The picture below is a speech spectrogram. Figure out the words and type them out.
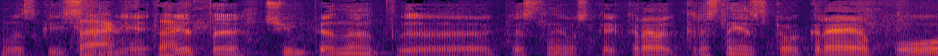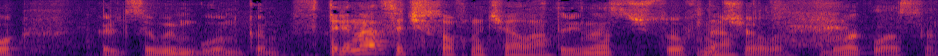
воскресенье так, так. это чемпионат э, Красноярского края по кольцевым гонкам. В 13 часов начала? В 13 часов да. начала, два класса.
